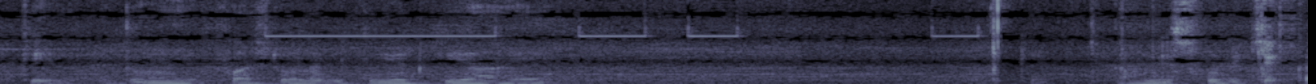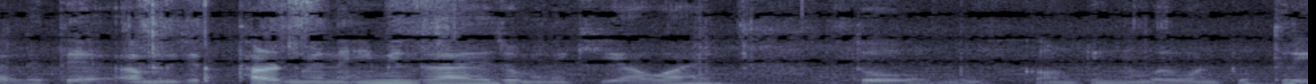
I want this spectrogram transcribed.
ओके तो मैंने फ़र्स्ट वाला भी क्रिएट किया है। हम इसको भी चेक कर लेते हैं। अब मुझे थर्ड में नहीं मिल रहा है, जो मैंने किया हुआ है। तो counting number one two three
